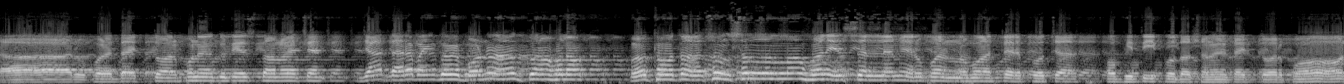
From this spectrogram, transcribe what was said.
তার উপরে দায়িত্ব অর্পণের দুটি স্তর রয়েছে, যা ধারাবাহিকভাবে বর্ণনা করা হলো। প্রথমত রাসূল সাল্লামের উপর নবুয়াতের প্রচার ও ভীতি প্রদর্শনের দায়িত্ব অর্পণ।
